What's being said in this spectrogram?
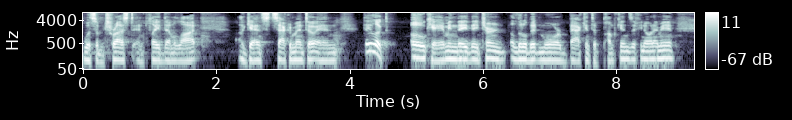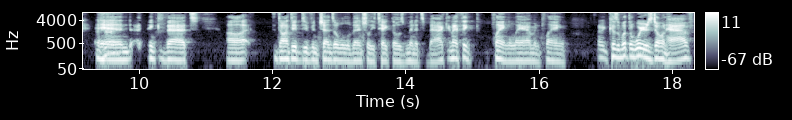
with some trust and played them a lot against Sacramento. And they looked okay. I mean, they they turned a little bit more back into pumpkins, if you know what I mean. Mm-hmm. And I think that uh, Donte DiVincenzo will eventually take those minutes back. And I think playing Lamb and playing because what the Warriors don't have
